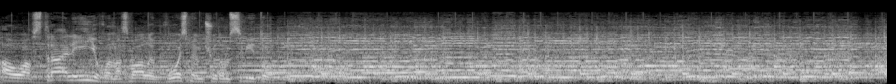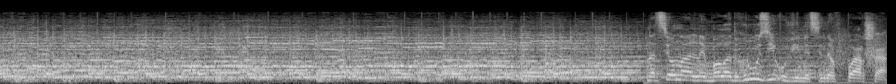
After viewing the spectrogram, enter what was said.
а у Австралії його назвали восьмим чудом світу. Національний балет Грузії у Вінниці не вперше.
